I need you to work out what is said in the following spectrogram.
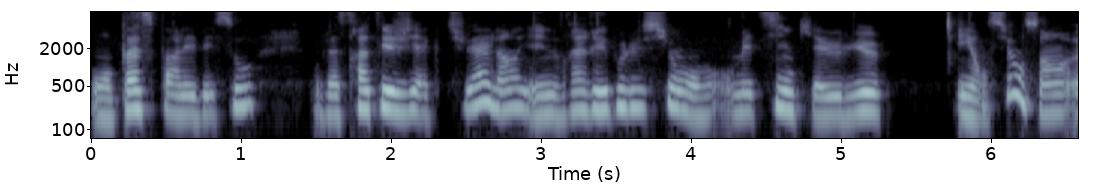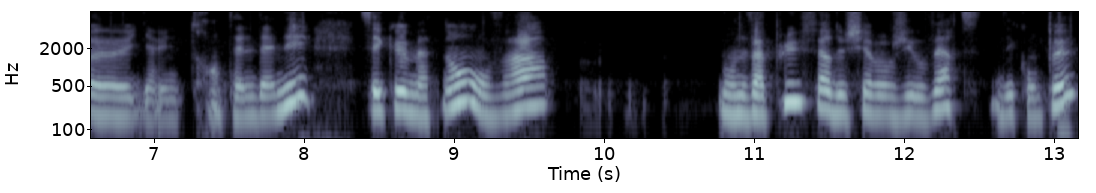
où on passe par les vaisseaux. Donc la stratégie actuelle, hein, il y a une vraie révolution en médecine qui a eu lieu et en sciences, hein, heu, il y a une trentaine d'années. C'est que maintenant on va on ne va plus faire de chirurgie ouverte dès qu'on peut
